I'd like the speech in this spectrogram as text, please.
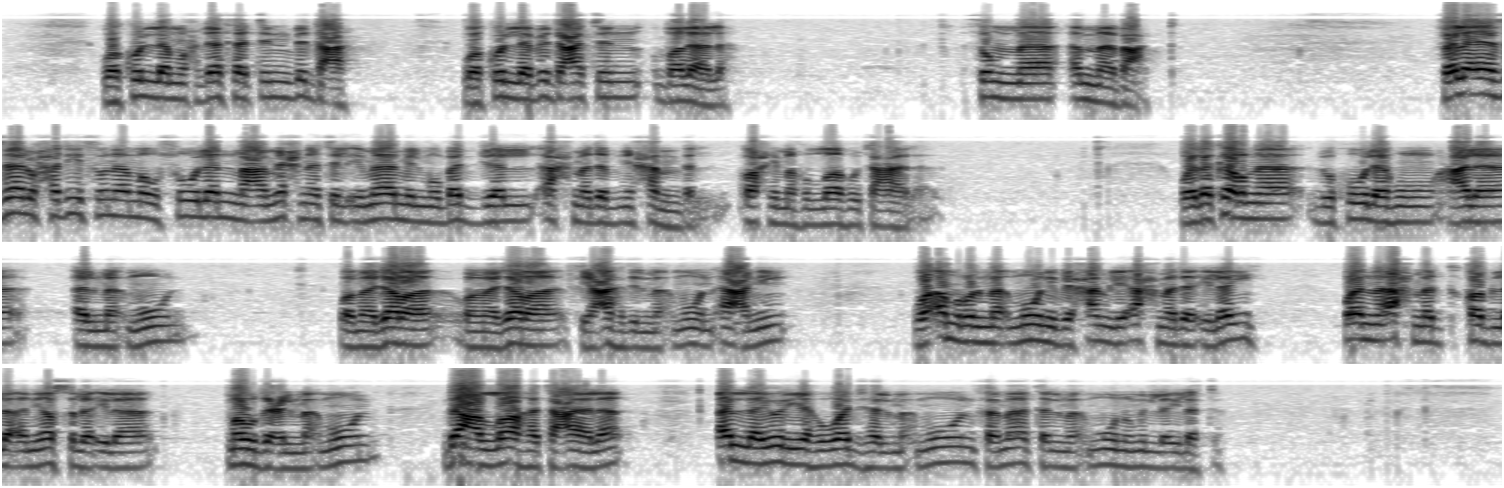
وكل محدثة بدعة وكل بدعة ضلالة. ثم أما بعد. فلا يزال حديثنا موصولا مع محنة الإمام المبجل أحمد بن حنبل رحمه الله تعالى. وذكرنا دخوله على المأمون وما جرى, وما جرى في عهد المأمون أعني وأمر المأمون بحمل أحمد إليه وأن أحمد قبل أن يصل إلى موضع المأمون دعا الله تعالى ألا يريه وجه المأمون فمات المأمون من ليلته.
